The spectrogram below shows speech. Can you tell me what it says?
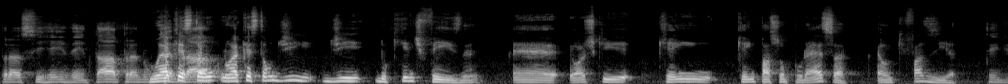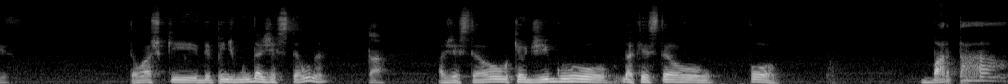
para se reinventar, para não, não é questão Não é questão de, de, do que a gente fez, né? É, eu acho que quem, quem passou por essa é o que fazia. Entendi. Então acho que depende muito da gestão, né? Tá. A gestão, que eu digo da questão, pô, o bar tá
